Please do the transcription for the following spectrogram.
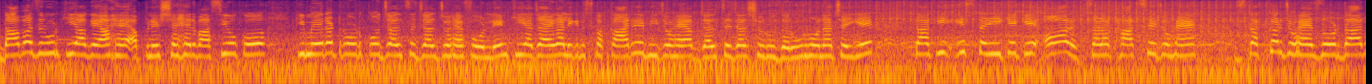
दावा ज़रूर किया गया है अपने शहर वासियों को कि मेरठ रोड को जल्द से जल्द जो है फोर लेन किया जाएगा, लेकिन उसका कार्य भी जो है अब जल्द से जल्द शुरू ज़रूर होना चाहिए ताकि इस तरीके के और सड़क हादसे जो हैं, टक्कर जो है ज़ोरदार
